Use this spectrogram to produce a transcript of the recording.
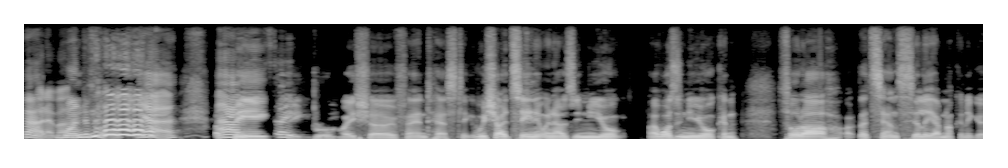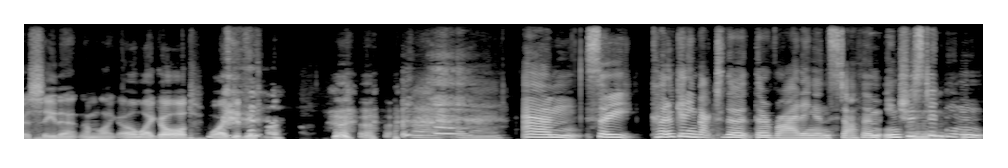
but Whatever. wonderful, yeah. A um, big, so- big Broadway show, fantastic. Wish I'd seen it when I was in New York. I was in New York and thought, oh, that sounds silly. I'm not going to go see that. And I'm like, oh my god, why didn't I? oh, um, so kind of getting back to the the writing and stuff, I'm interested mm. in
